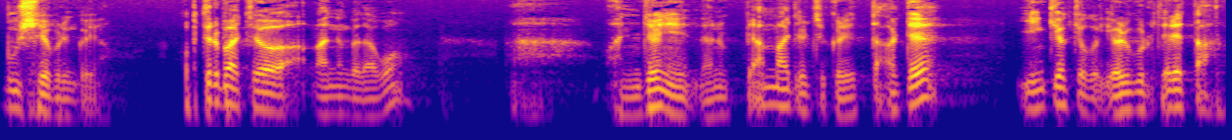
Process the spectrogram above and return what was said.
무시해버린 거예요. 엎드려 받쳐 맞는 거다고? 아, 완전히 나는 뺨 맞을 짓 그랬다 할 때 인격적으로 얼굴을 때렸다.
